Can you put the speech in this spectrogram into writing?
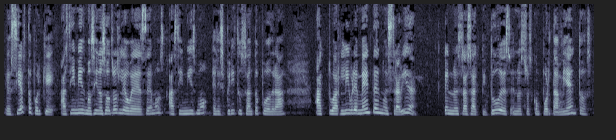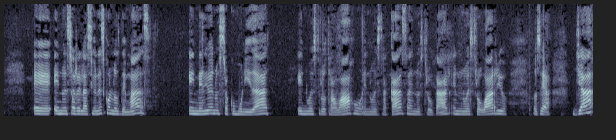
Es cierto, porque así mismo, si nosotros le obedecemos, así mismo el Espíritu Santo podrá actuar libremente en nuestra vida en nuestras actitudes, en nuestros comportamientos, eh, en nuestras relaciones con los demás, en medio de nuestra comunidad, en nuestro trabajo, en nuestra casa, en nuestro hogar, en nuestro barrio. O sea, ya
